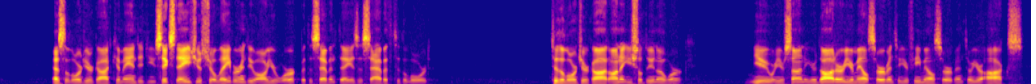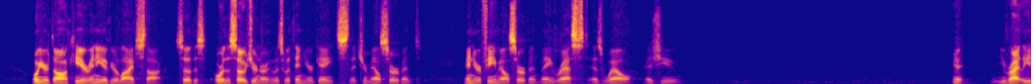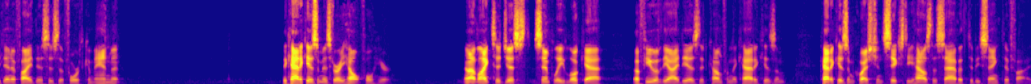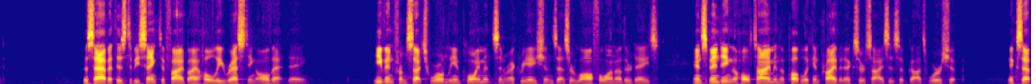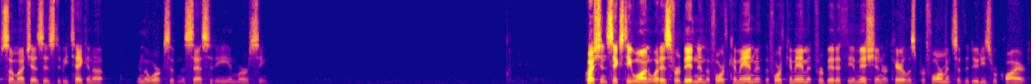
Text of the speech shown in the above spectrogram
as the Lord your God commanded you. Six days you shall labor and do all your work, but the seventh day is a Sabbath to the Lord to the Lord your God. On it you shall do no work. You or your son or your daughter, your male servant or your female servant, or your ox or your donkey or any of your livestock, so this, or the sojourner who is within your gates, that your male servant and your female servant may rest as well as you. you rightly identified this as the fourth commandment. The Catechism is very helpful here. And I'd like to just simply look at a few of the ideas that come from the Catechism. Catechism question 60 How's the Sabbath to be sanctified? The Sabbath is to be sanctified by a holy resting all that day, even from such worldly employments and recreations as are lawful on other days, and spending the whole time in the public and private exercises of God's worship, except so much as is to be taken up in the works of necessity and mercy. Question 61 What is forbidden in the fourth commandment? The fourth commandment forbiddeth the omission or careless performance of the duties required,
